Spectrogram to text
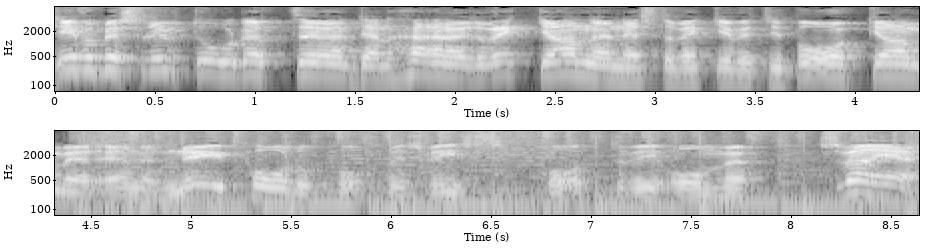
Det får bli slutordet eh, den här veckan. Nästa vecka är vi tillbaka med en ny podd och förhoppningsvis pratar vi om eh, Sverige.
